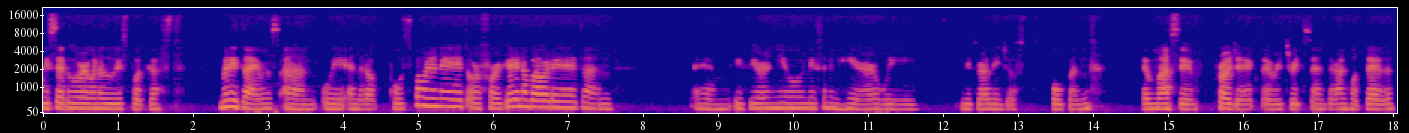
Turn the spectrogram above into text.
we said we were going to do this podcast many times and we ended up postponing it or forgetting about it and um, if you're new listening here we literally just opened a massive project a retreat center and hotel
